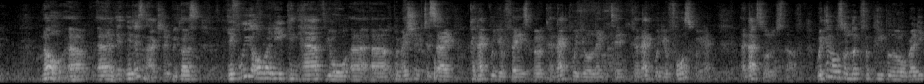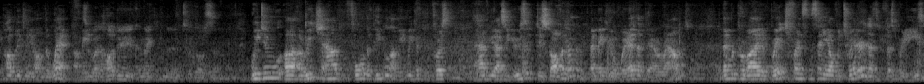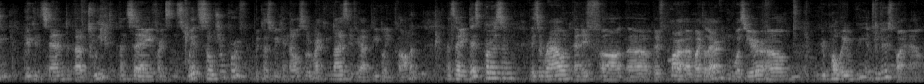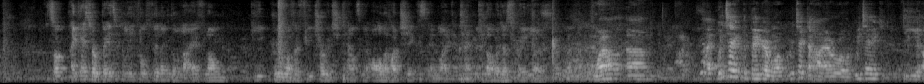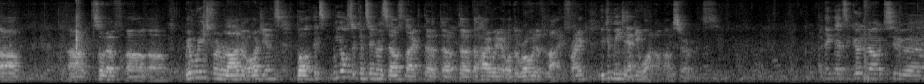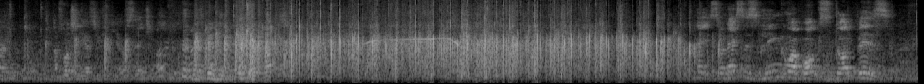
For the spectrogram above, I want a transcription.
No, uh, uh, it, it isn't actually, because if we already can have your uh, uh, permission to say, connect with your Facebook, connect with your LinkedIn, connect with your Foursquare, and that sort of stuff, we can also look for people who are already publicly on the web. I mean, so, but how do you connect uh, to those? Then? We do uh, a reach out for the people. I mean, we can first have you as a user discover them and make you aware that they're around. And then we provide a bridge, for instance, say over Twitter, that's, that's pretty easy. Send a tweet and say, for instance, with social proof, because we can also recognize if you have people in common, and say, this person is around, and if, uh, uh, if Mar uh, Michael Arrington was here, um, you probably be introduced by now. So I guess you're basically fulfilling the lifelong geek dream of a feature which tells me all the hot chicks in like 10 kilometers radius. Well, um, I, we take the bigger road, we take the higher road, we take the uh, uh, sort of, uh, uh, we reach for a larger audience, but it's, we also consider ourselves like the, the, the, the highway or the road of life, right? You can meet anyone on our service. I think that's a good note to, uh, unfortunately, have to kick you off stage. Okay, so next is linguabox.biz.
